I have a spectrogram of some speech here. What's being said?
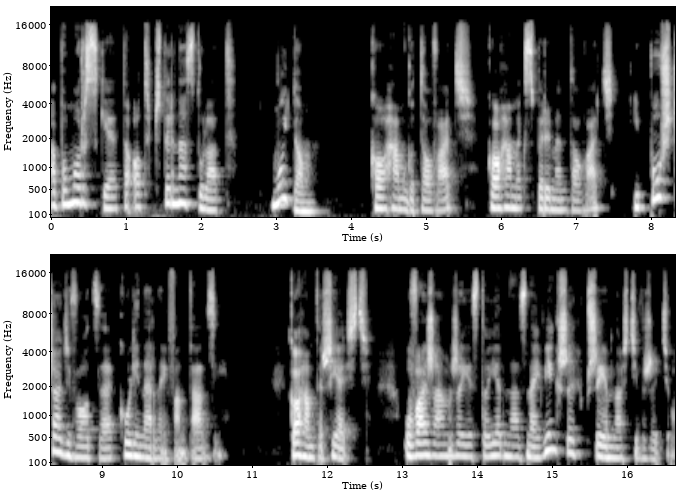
a pomorskie to od 14 lat mój dom. Kocham gotować, kocham eksperymentować i puszczać wodze kulinarnej fantazji. Kocham też jeść. Uważam, że jest to jedna z największych przyjemności w życiu.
